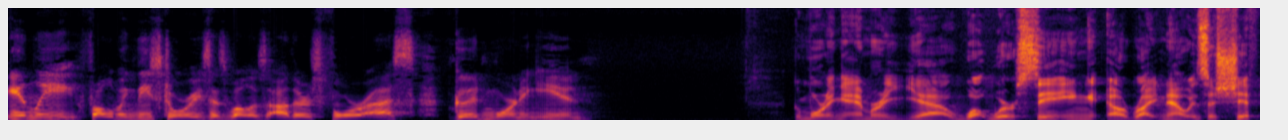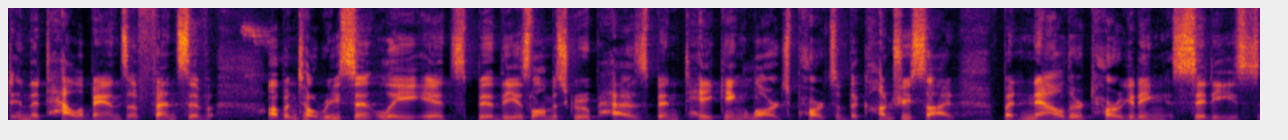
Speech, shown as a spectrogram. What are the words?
Ian Lee, following these stories as well as others for us. Good morning, Ian. Good morning, Anne-Marie. Yeah, what we're seeing uh, right now is a shift in the Taliban's offensive. Up until recently, it's been, the Islamist group has been taking large parts of the countryside, but now they're targeting cities.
